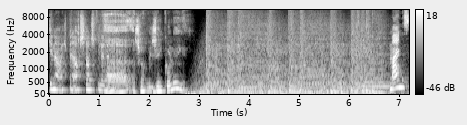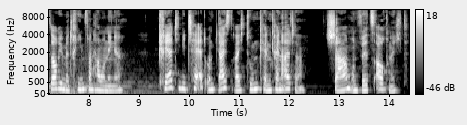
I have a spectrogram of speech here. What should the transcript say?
Genau, ich bin auch Schauspielerin. Ah, so, wir sind Kollegen. Meine Story mit Riem van Hauninge. Kreativität und Geistreichtum kennen kein Alter. Charme und Witz auch nicht.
